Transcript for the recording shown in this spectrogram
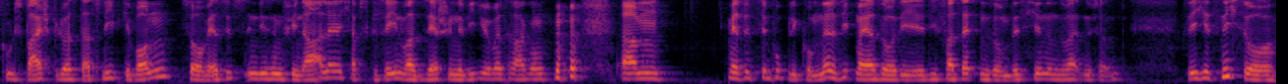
gutes Beispiel, du hast das Lied gewonnen. So, wer sitzt in diesem Finale? Ich habe es gesehen, war eine sehr schöne Videoübertragung. ähm, wer sitzt im Publikum? Ne? Da sieht man ja so die, die Facetten so ein bisschen und so weiter. Sehe ich jetzt nicht so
